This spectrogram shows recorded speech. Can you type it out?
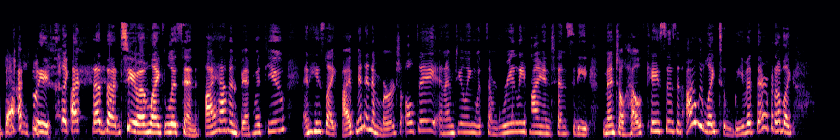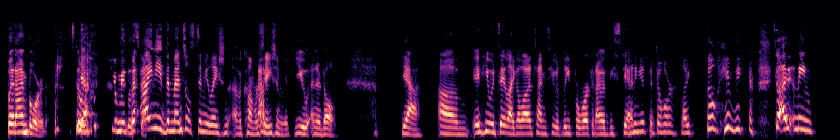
badly. Exactly. Like I said that too. I'm like, listen, I haven't been with you. And he's like, I've been in a merge all day and I'm dealing with some really high intensity mental health cases. And I would like to leave it there, but I'm like, but I'm bored. So Yeah. give me the but stuff. I need the mental stimulation of a conversation with you, an adult. Yeah. Um, and he would say like a lot of times he would leave for work and I would be standing at the door, like, don't leave me here. So I, I mean,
